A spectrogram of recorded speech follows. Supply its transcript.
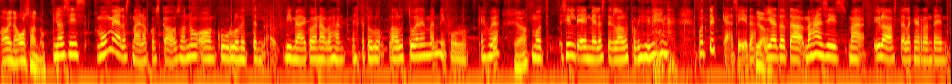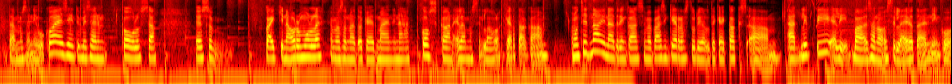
aina osannutkin? No siis mun mielestä mä en ole koskaan osannut. Oon kuullut nyt viime aikoina vähän ehkä tullut laulettua enemmän, niin kuullut kehuja. Mutta silti en mielestäni laula kovin hyvin, mutta tykkään siitä. Joo. Ja tota, mähän siis, mä yläasteella kerran tein tämmöisen niinku koeesiintymisen koulussa, jossa kaikki nauru mulle. Ja mä sanoin, että okei, että mä en enää koskaan elämässäni laula kertaakaan. Mutta sitten Now Unitedin kanssa mä pääsin kerran studiolla tekemään kaksi ähm, adlippia, eli vaan sanoa silleen jotain niinku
